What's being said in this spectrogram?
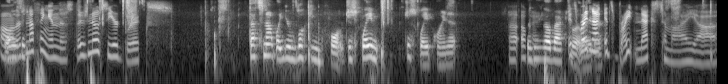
Oh, there's nothing in this. There's no seared bricks. That's not what you're looking for. Just way just waypoint it. Uh, We can go back to It's it right later. It's right next to my uh,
